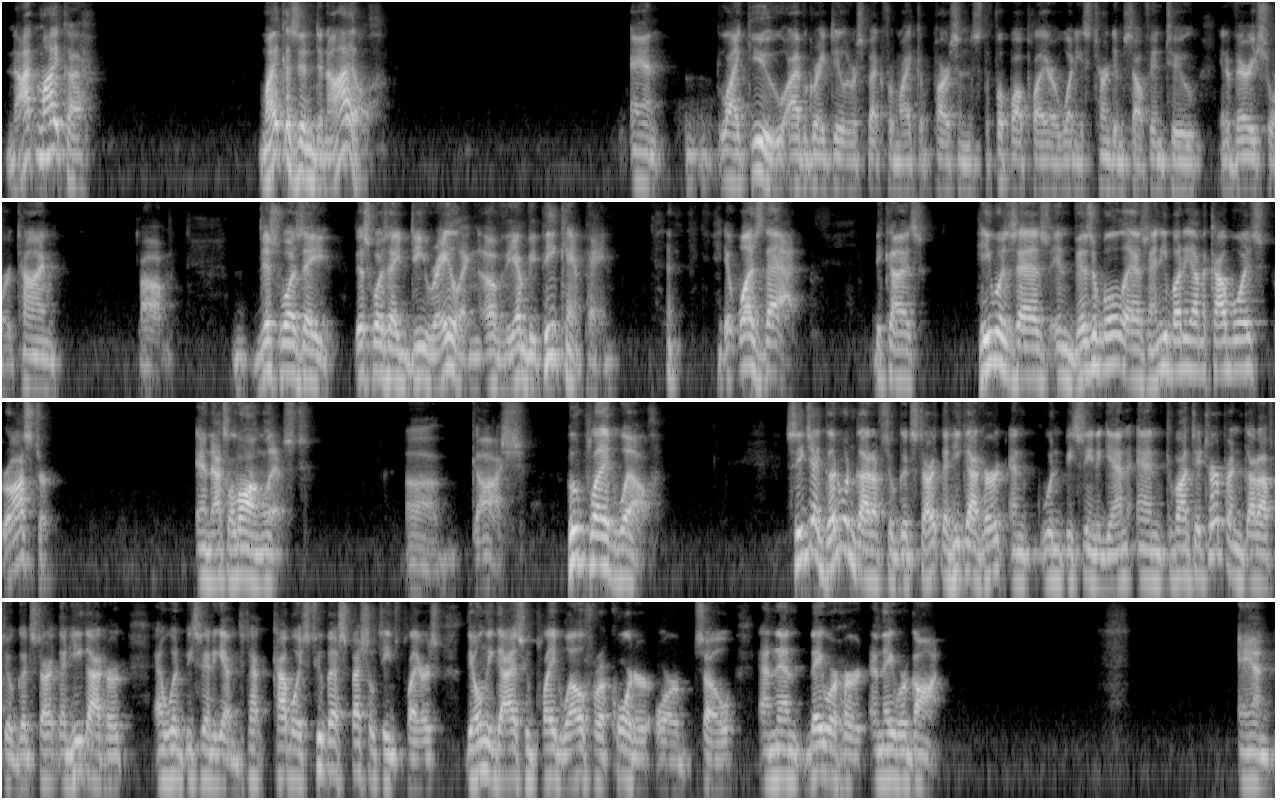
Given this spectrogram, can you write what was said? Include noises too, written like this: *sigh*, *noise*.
Not Micah. Micah's in denial. And like you, I have a great deal of respect for Micah Parsons, the football player, what he's turned himself into in a very short time. Um, this was a this was a derailing of the MVP campaign. *laughs* it was that because he was as invisible as anybody on the Cowboys roster, and that's a long list. Uh, gosh, who played well? CJ Goodwin got off to a good start, then he got hurt and wouldn't be seen again. And KaVontae Turpin got off to a good start, then he got hurt and wouldn't be seen again. The Cowboys' two best special teams players, the only guys who played well for a quarter or so, and then they were hurt and they were gone. And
